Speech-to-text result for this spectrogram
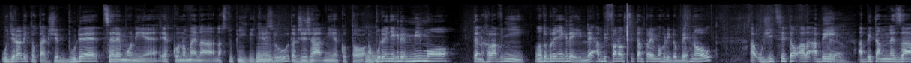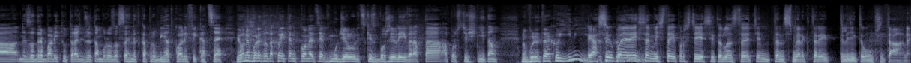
udělali to tak, že bude ceremonie jako nomé na, na stupních vítězů, hmm. takže žádný jako to, hmm. a bude někde mimo ten hlavní, no to bude někde jinde, aby fanoušci tam prej mohli doběhnout a užít si to, ale aby, aby tam neza, nezadrbali tu trať, protože tam budou zase hnedka probíhat kvalifikace. Jo, nebude to takový ten konec, jak v Mugellu vždycky zbořili vrata a prostě všichni tam, no bude to jako jiný. Já si jako úplně jiný. nejsem jistý, prostě, jestli tohle je tím, ten směr, který ty lidi k tomu přitáhne.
